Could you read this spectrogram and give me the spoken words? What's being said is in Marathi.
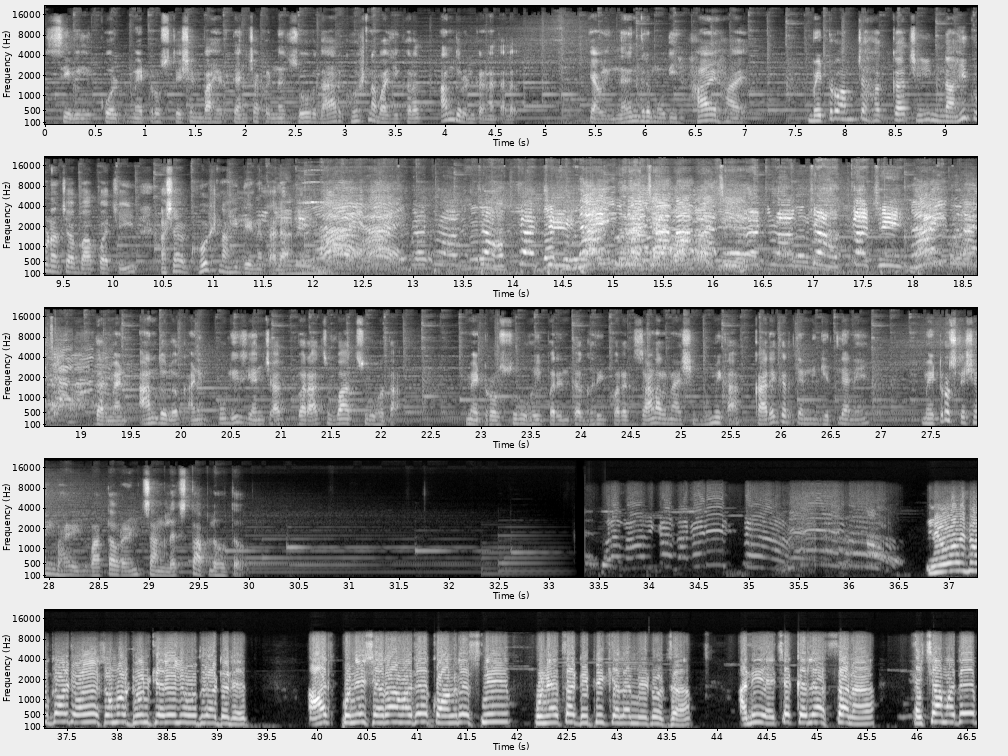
सिव्हिल कोर्ट मेट्रो स्टेशन बाहेर त्यांच्याकडनं जोरदार घोषणाबाजी करत आंदोलन करण्यात आलं. यावेळी नरेंद्र मोदी हाय हाय मेट्रो आमच्या हक्काची नाही कुणाच्या बापाची अशा घोषणाही देण्यात आल्या. मेट्रो आमच्या हक्काची. मेट्रो आमच्या हक्काची. दरम्यान आंदोलक आणि पोलीस यांच्यात बराच वाद सुरू होता. मेट्रो सुरू होईपर्यंत घरी परत जाणार नाही अशी भूमिका कार्यकर्त्यांनी घेतल्याने मेट्रो स्टेशन बाहेरील वातावरण चांगलंच तापलं होतं. निवडणुका डोळ्यासमोर ठेवून केलेली उद्घाटन आहेत. आज पुणे शहरामध्ये काँग्रेसनी पुण्याचा डीपी केला मेट्रोचा. आणि याचे केले असताना याच्यामध्ये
